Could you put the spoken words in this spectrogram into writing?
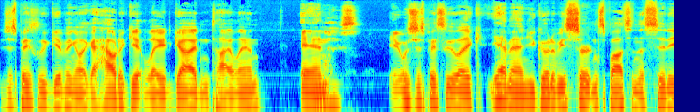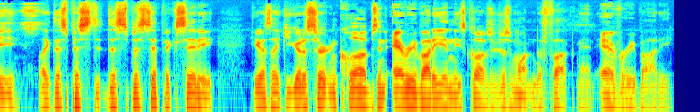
just basically giving like a how to get laid guide in Thailand. And Nice. it was just basically like, yeah, man, you go to these certain spots in the city, like this this specific city. He goes like, you go to certain clubs, and everybody in these clubs are just wanting to fuck, man. Everybody.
